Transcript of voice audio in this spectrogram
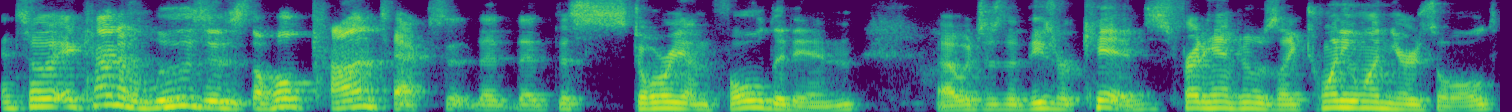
And so it kind of loses the whole context that, that, that this story unfolded in, uh, which is that these were kids. Fred Hampton was like 21 years old.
